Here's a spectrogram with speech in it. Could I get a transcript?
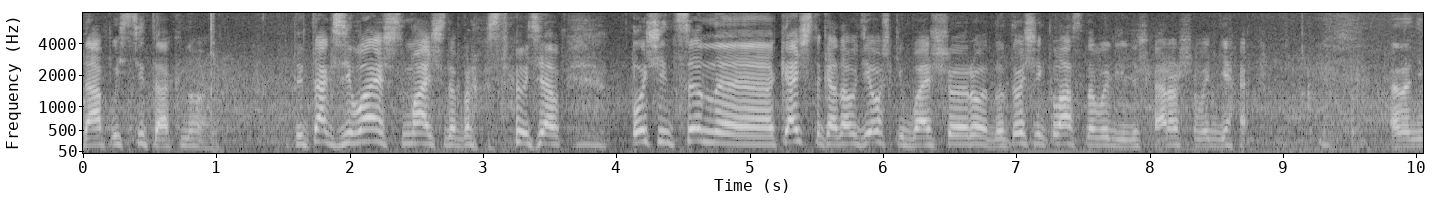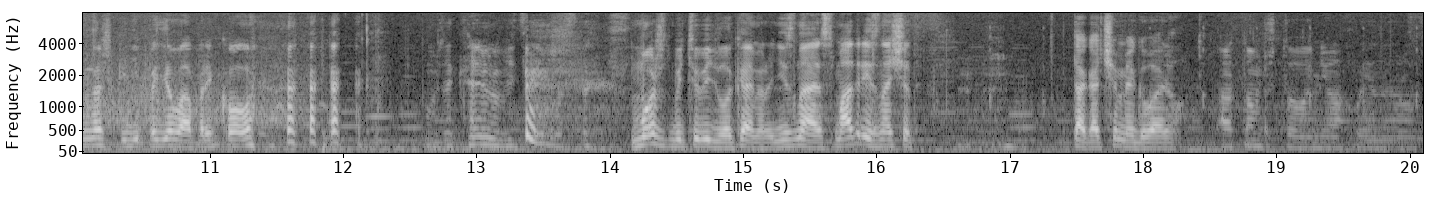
Да, опусти окно. Ты так зеваешь смачно просто. У тебя очень ценное качество, когда у девушки большой рот. Но ты очень классно выглядишь. Хорошего дня. Она немножко не поняла прикола. Камеру просто. Может быть, увидела камеру. Не знаю. Смотри, значит... Так, о чем я говорил? О том, что у нее охуенный рост.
